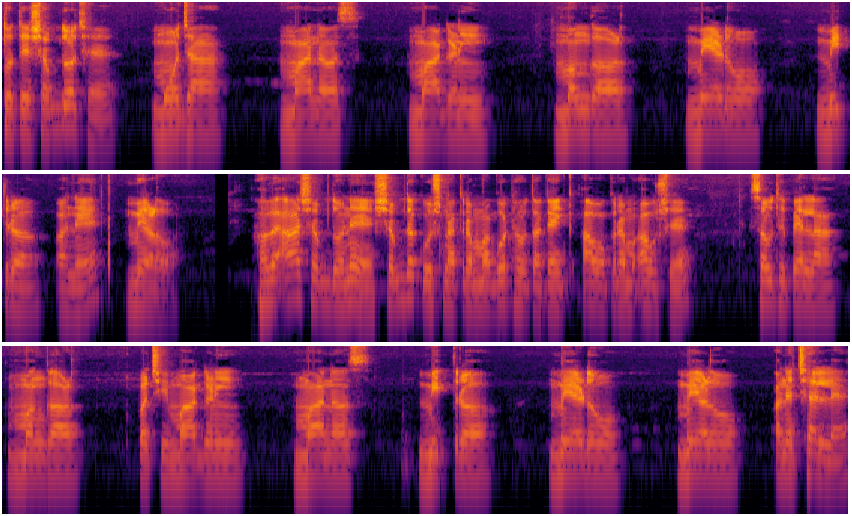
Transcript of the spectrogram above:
તો તે શબ્દો છે, મોજા, માનસ, માગણી, મંગળ, મેળો, મિત્ર અને મેળો. હવે આ શબ્દોને શબ્દકોશના ક્રમમાં ગોઠવતા કંઈક આવો ક્રમ આવશે. સૌથી પહેલાં મંગળ, પછી માગણી, માનસ, મિત્ર મેળો મેળો અને છેલ્લે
